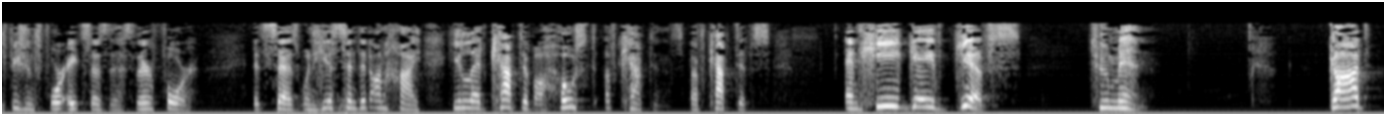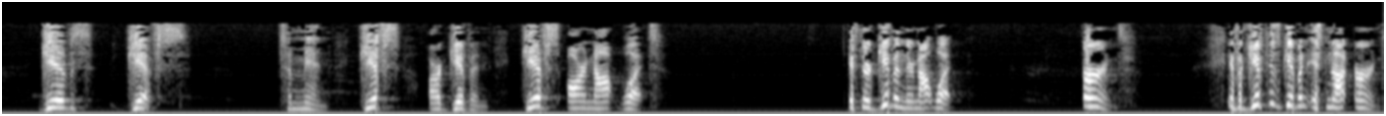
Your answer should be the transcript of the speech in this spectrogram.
Ephesians 4 8 says this, therefore, it says, when he ascended on high, he led captive a host of captains, of captives, and he gave gifts to men. God gives gifts to men. Gifts are given. Gifts are not what? If they're given, they're not what? Earned. If a gift is given, it's not earned.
